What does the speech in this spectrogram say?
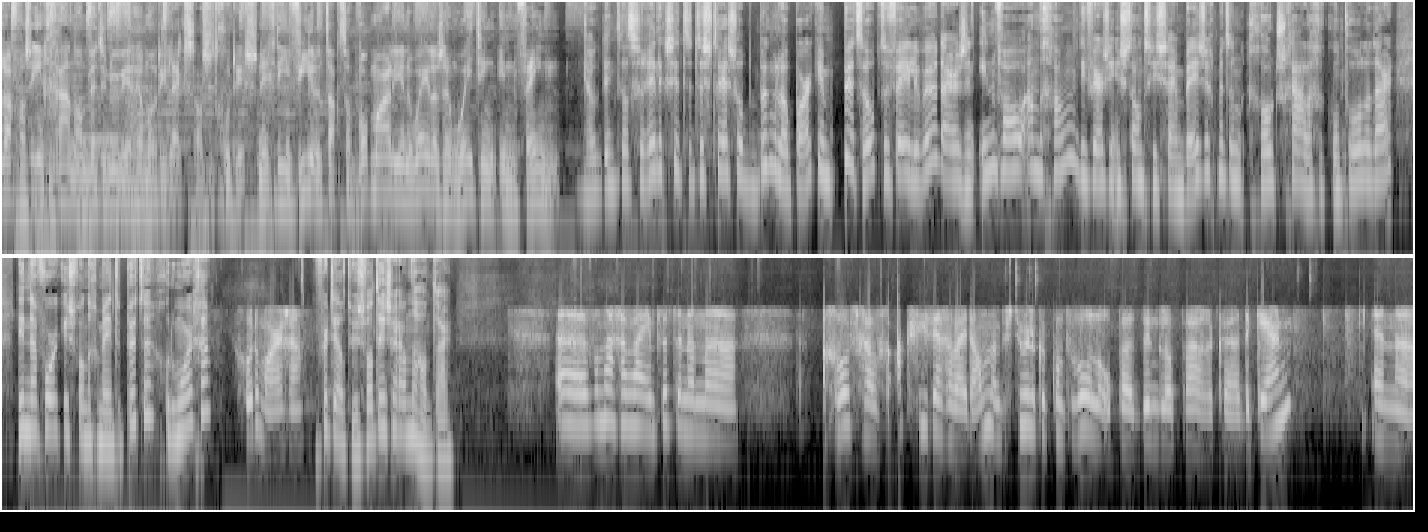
donderdag was ingegaan... dan bent u nu weer helemaal relaxed, als het goed is. 1984, Bob Marley en de Wailers en Waiting in Vain. Nou, ik denk dat ze redelijk zitten te stressen op het bungalowpark in Putten op de Veluwe. Daar is een inval aan de gang. Diverse instanties zijn bezig met een grootschalige controle daar. Linda Vork is van de gemeente Putten. Goedemorgen. Goedemorgen. Vertelt u eens, wat is er aan de hand daar? Uh, vandaag hebben wij in Putten een... Uh een grootschalige actie, zeggen wij dan. Een bestuurlijke controle op het bungalowpark uh, De Kern. En uh,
